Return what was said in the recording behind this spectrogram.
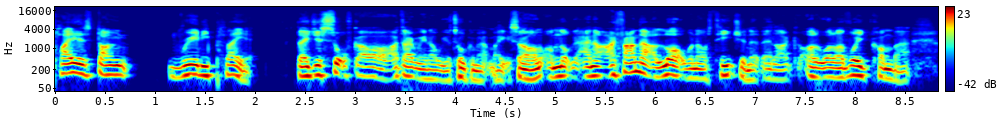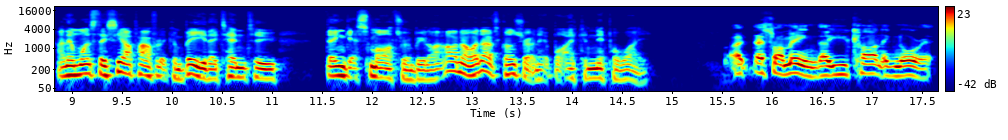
players don't really play it they just sort of go, "Oh, I don't really know what you're talking about, mate." So I'm, I'm not. And I found that a lot when I was teaching that they're like, "Oh, well, I avoid combat," and then once they see how powerful it can be, they tend to then get smarter and be like, "Oh no, I don't have to concentrate on it, but I can nip away." Uh, that's what I mean. Though you can't ignore it.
